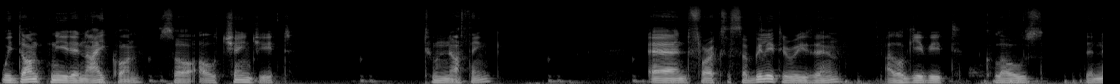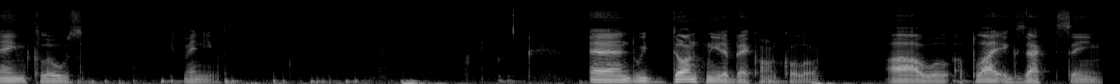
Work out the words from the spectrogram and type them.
we don't need an icon so I'll change it to nothing. And for accessibility reason I'll give it close the name close menu. And we don't need a background color. I will apply exact same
